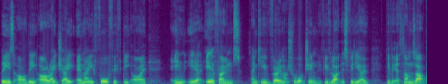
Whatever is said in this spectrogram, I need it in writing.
These are the RHA MA450i in-ear earphones. Thank you very much for watching. If you've liked this video, give it a thumbs up.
